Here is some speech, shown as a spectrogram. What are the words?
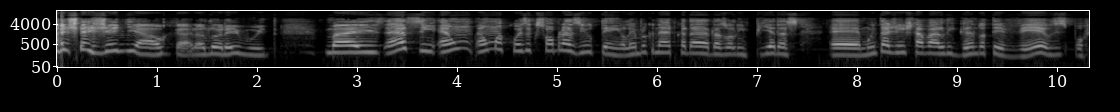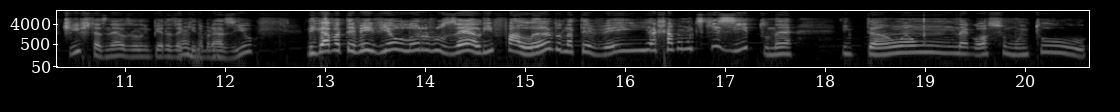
achei genial, cara, adorei muito. Mas é assim, é, um, é uma coisa que só o Brasil tem. Eu lembro que na época da, das Olimpíadas, é, muita gente estava ligando a TV, os esportistas, né? As Olimpíadas aqui uhum. no Brasil ligava a TV e via o Louro José ali falando na TV e achava muito esquisito, né? Então é um negócio muito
